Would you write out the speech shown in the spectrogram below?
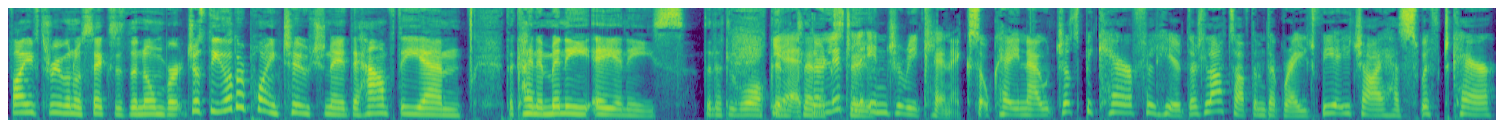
53106 is the number. Just the other point, too, Sinead, they have the um, the kind of mini A&Es, the little walk in Yeah, they're little too. injury clinics. Okay, now just be careful here. There's lots of them. They're great. VHI has Swift Care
